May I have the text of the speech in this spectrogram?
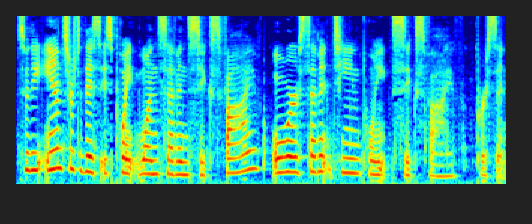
So the answer to this is 0.1765 or 17.65%.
